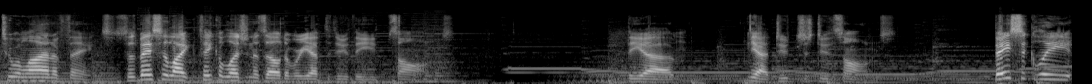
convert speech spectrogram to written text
to a line of things. So it's basically like, think of Legend of Zelda where you have to do the songs. The, um, yeah, do just do the songs. Basically,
